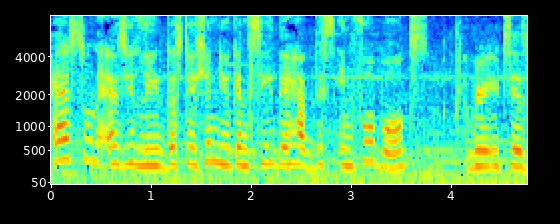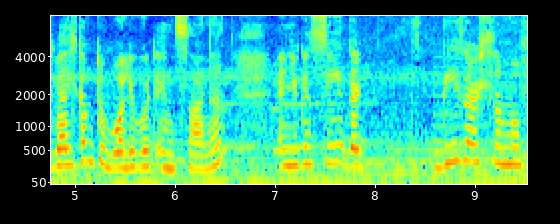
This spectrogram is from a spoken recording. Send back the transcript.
As soon as you leave the station, you can see they have this info box where it says welcome to Bollywood in Saanen and you can see that these are some of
